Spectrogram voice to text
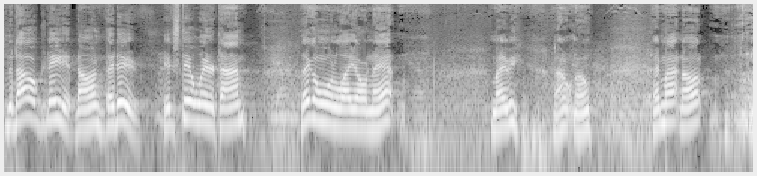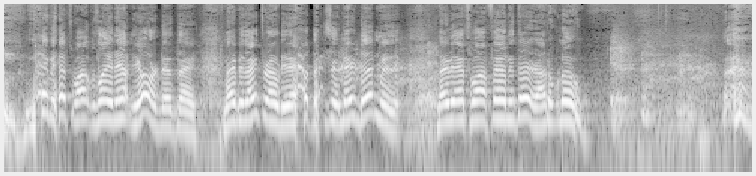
The dogs need it, Don. They do. It's still winter time. They're going to want to lay on that. Maybe. I don't know. They might not. Maybe that's why it was laying out in the yard that day. Maybe they throwed it out. They said they're done with it. Maybe that's why I found it there. I don't know.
